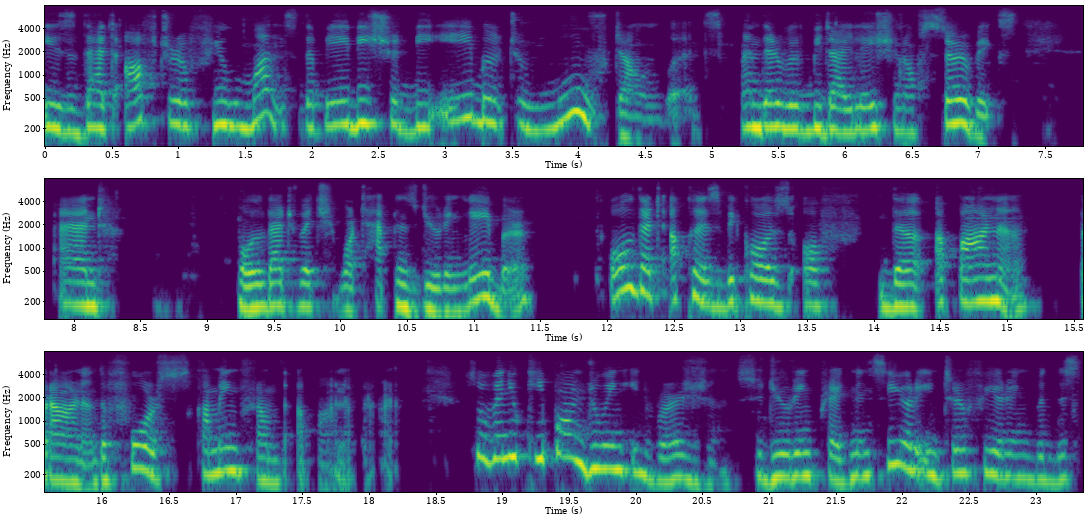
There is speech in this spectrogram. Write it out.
is that after a few months, the baby should be able to move downwards and there will be dilation of cervix and all that which what happens during labor. All that occurs because of the apana prana, the force coming from the apana prana. So when you keep on doing inversions during pregnancy, you're interfering with this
